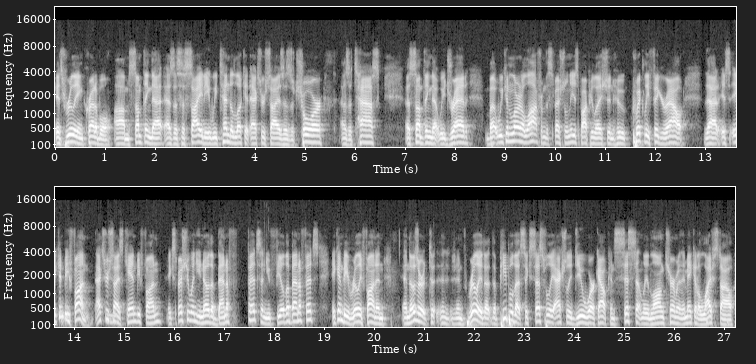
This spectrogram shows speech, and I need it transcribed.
it's really incredible. Um, something that, as a society, we tend to look at exercise as a chore, as a task, as something that we dread. But we can learn a lot from the special needs population who quickly figure out that it's it can be fun. Exercise mm-hmm. can be fun, especially when you know the benefits and you feel the benefits. It can be really fun and and those are to, and really the, the people that successfully actually do work out consistently long term and they make it a lifestyle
